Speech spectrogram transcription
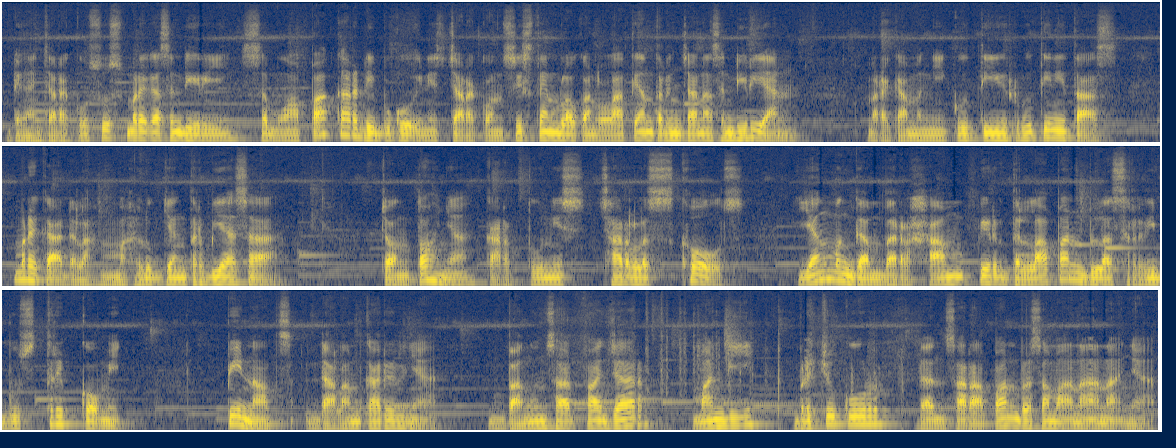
Dengan cara khusus mereka sendiri, semua pakar di buku ini secara konsisten melakukan latihan terencana sendirian. Mereka mengikuti rutinitas. Mereka adalah makhluk yang terbiasa. Contohnya, kartunis Charles Coles yang menggambar hampir 18.000 strip komik Peanuts dalam karirnya. Bangun saat fajar, mandi, bercukur, dan sarapan bersama anak-anaknya.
